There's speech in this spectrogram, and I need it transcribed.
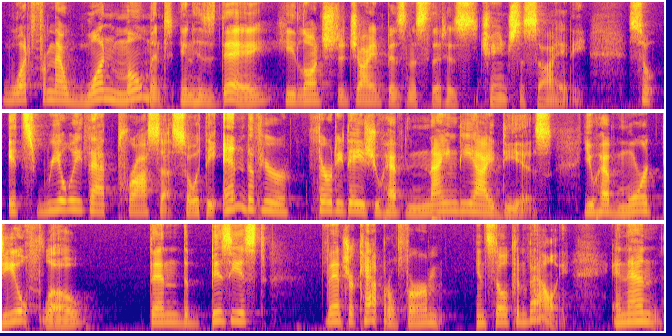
what from that one moment in his day, he launched a giant business that has changed society. So it's really that process. So at the end of your 30 days, you have 90 ideas. You have more deal flow than the busiest venture capital firm in Silicon Valley. And then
